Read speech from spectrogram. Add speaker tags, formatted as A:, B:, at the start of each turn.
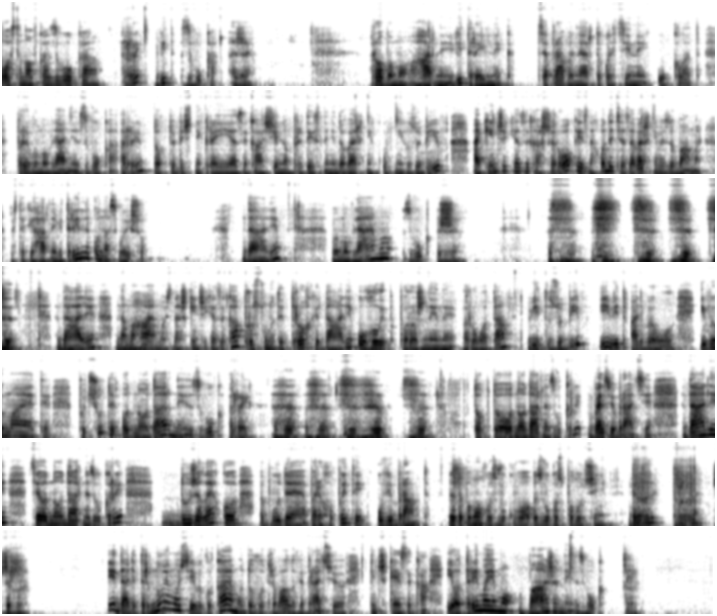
A: Постановка звука Р від звука Ж. Робимо гарний вітрильник. Це правильний артикуляційний уклад при вимовлянні звука Р, тобто бічні краї язика щільно притиснені до верхніх кутніх зубів, а кінчик язика широкий знаходиться за верхніми зубами. Ось такий гарний вітрильник у нас вийшов. Далі вимовляємо звук Ж. З, з, з, з, з. Далі намагаємось наш кінчик язика просунути трохи далі у глиб порожнини рота від зубів і від альвеол. І ви маєте почути одноударний звук Р. Тобто одноударний звук Р без вібрації. Далі цей одноударний звук Р дуже легко буде перехопити у вібрант за допомогою звукосполучень др, тр, жр. І далі тренуємося і викликаємо довготривалу вібрацію кінчика язика і отримаємо бажаний звук Р.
